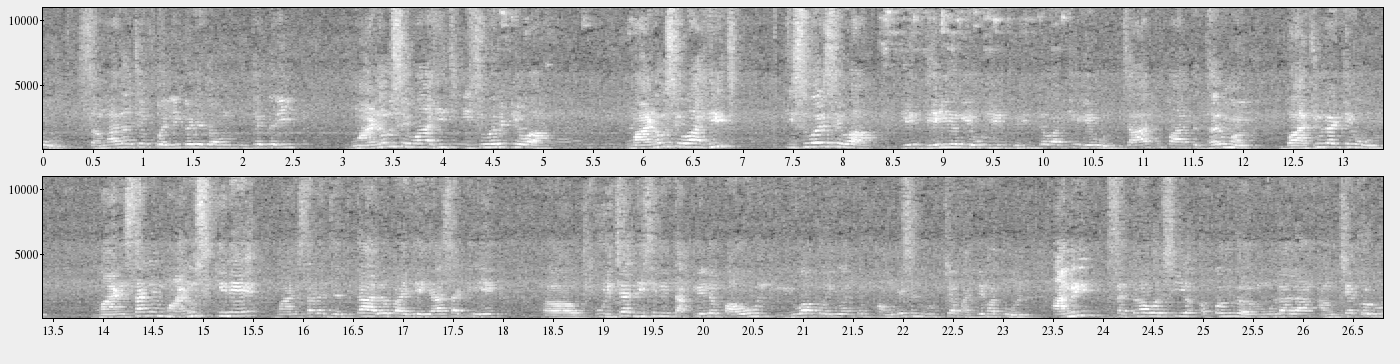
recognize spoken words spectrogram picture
ठेवून समाजाच्या पलीकडे जाऊन कुठेतरी मानव सेवा हीच ईश्वर ठेवा. मानव सेवा हीच ईश्वर सेवा. हे ध्येय घेऊन हे विरुद्ध वाक्य घेऊन जात पात धर्म बाजूला ठेवून माणसाने माणुसकीने माणसाला जगता आलं पाहिजे. यासाठी एक पुढच्या दिशेने टाकलेलं पाऊल युवा परिवर्तन फाउंडेशन ग्रुपच्या माध्यमातून आम्ही सतरा वर्षीय अपंग मुलाला आमच्याकडून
